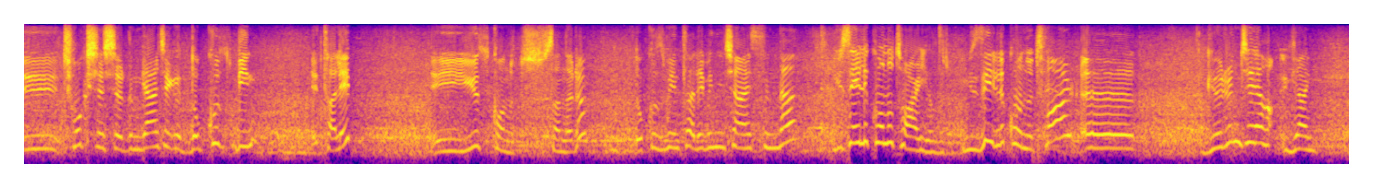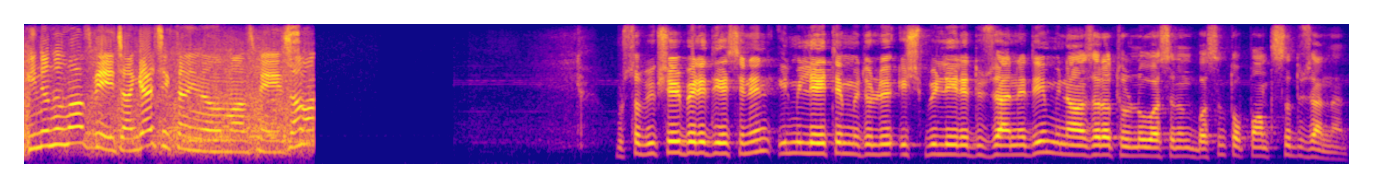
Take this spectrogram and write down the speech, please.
e, çok şaşırdım. Gerçekten 9000 e, talep, 100 konut sanırım. 9000 talebin içerisinden 150 konut var Yıldırım. 150 konut var. E, görünce yani inanılmaz bir heyecan. Gerçekten inanılmaz bir heyecan. Bursa Büyükşehir Belediyesi'nin İl Milli Eğitim Müdürlüğü işbirliğiyle düzenlediği münazara turnuvasının basın toplantısı düzenlendi.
